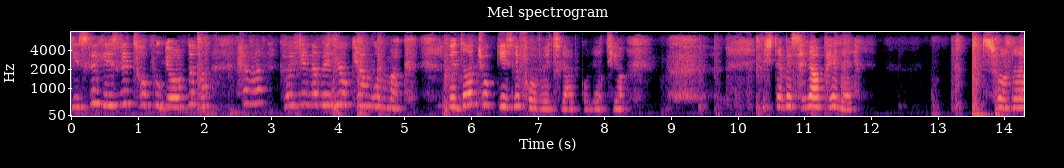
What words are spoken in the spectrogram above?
Gizli gizli topu gördü mü hemen kalecinin haberi yokken vurmak. Ve daha çok gizli forvetler gol atıyor. İşte mesela Pele. Sonra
